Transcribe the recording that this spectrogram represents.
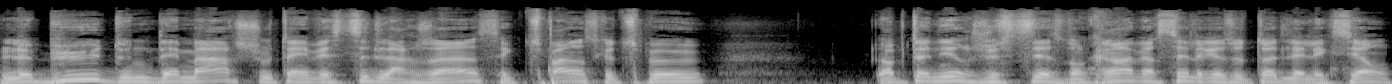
Le but d'une démarche où tu investis de l'argent, c'est que tu penses que tu peux obtenir justice, donc renverser le résultat de l'élection.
